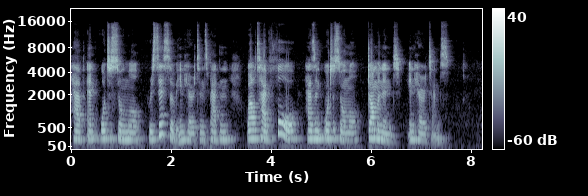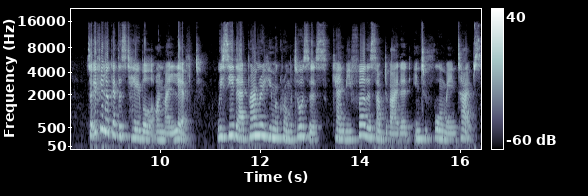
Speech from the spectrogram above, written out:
have an autosomal recessive inheritance pattern, while type 4 has an autosomal dominant inheritance. So if you look at this table on my left, we see that primary hemochromatosis can be further subdivided into four main types.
